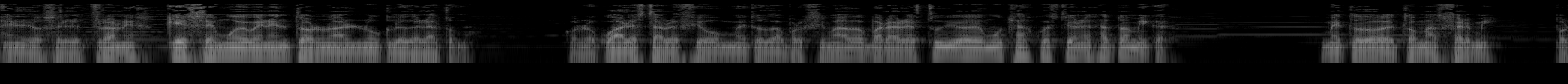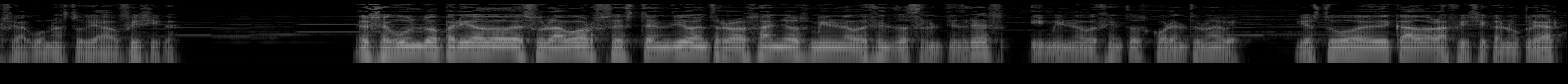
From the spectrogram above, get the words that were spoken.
en los electrones que se mueven en torno al núcleo del átomo, con lo cual estableció un método aproximado para el estudio de muchas cuestiones atómicas. Método de Thomas Fermi, por si alguno ha estudiado física. El segundo periodo de su labor se extendió entre los años 1933 y 1949 y estuvo dedicado a la física nuclear.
